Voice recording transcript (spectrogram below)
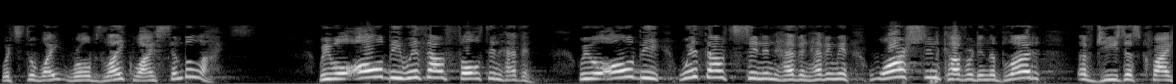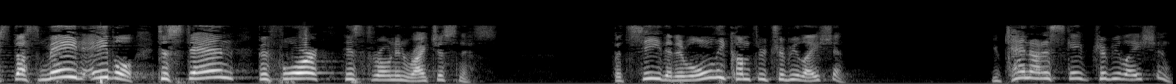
which the white robes likewise symbolize. We will all be without fault in heaven. We will all be without sin in heaven, having been washed and covered in the blood of Jesus Christ, thus made able to stand before His throne in righteousness. But see that it will only come through tribulation. You cannot escape tribulation.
